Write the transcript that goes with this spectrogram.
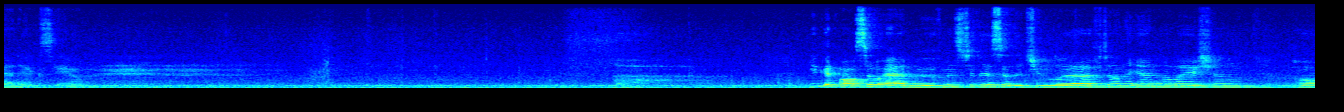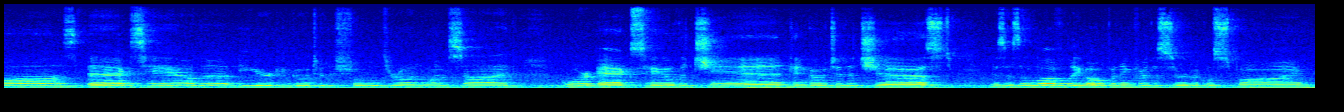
And exhale. You can also add movements to this so that you lift on the inhalation, pause, exhale, the ear can go to the shoulder on one side, or exhale, the chin can go to the chest. This is a lovely opening for the cervical spine.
